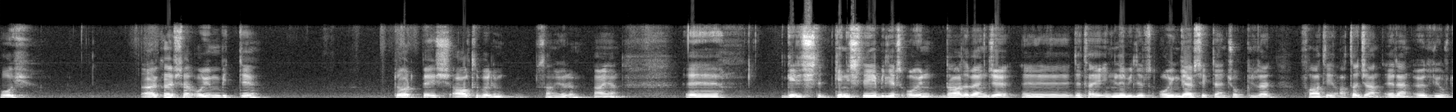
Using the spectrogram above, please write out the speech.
Oy. Arkadaşlar oyun bitti. 4 5 6 bölüm sanıyorum. Aynen. Ee, geliş, genişleyebilir. Oyun daha da bence e, detaya inilebilir. Oyun gerçekten çok güzel. Fatih Atacan, Eren Özyurt.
